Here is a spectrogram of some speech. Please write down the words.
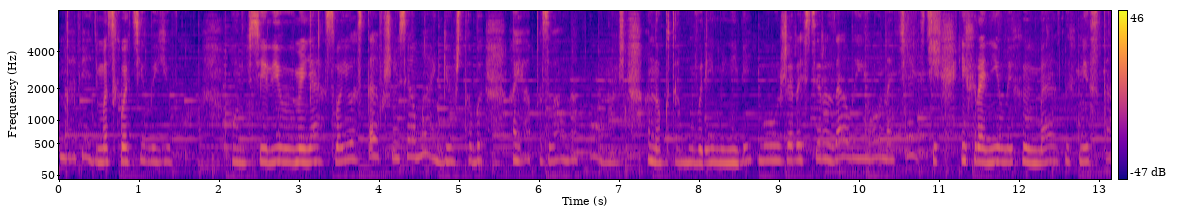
но ведьма схватила его Он вселил в меня свою оставшуюся магию, чтобы а я позвал на помощь. Но к тому времени ведьма уже растерзала его на части и хранила их в разных местах.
